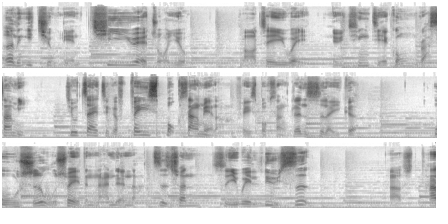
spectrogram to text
二零一九年七月左右，啊，这一位女清洁工 Rasami 就在这个 Facebook 上面啊，Facebook 上认识了一个五十五岁的男人呐，自称是一位律师，啊，他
